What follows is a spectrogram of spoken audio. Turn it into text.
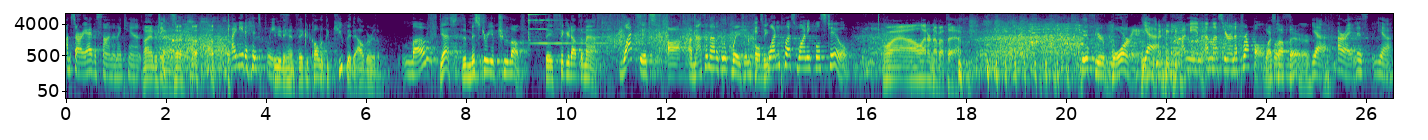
I'm sorry, I have a son and I can't. I understand. I need a hint, please. You need a hint. They could call it the Cupid algorithm. Love? Yes, the mystery of true love. They figured out the math. What? It's uh, a mathematical equation called It's the one plus one equals two. Well, I don't know about that. if you're boring. Yeah. I mean, unless you're in a thruple. Why equals- stop there? Yeah. All right. This, yeah.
